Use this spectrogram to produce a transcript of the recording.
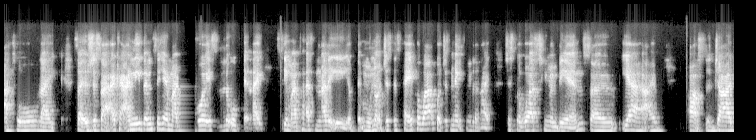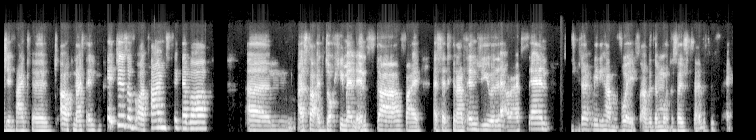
at all. Like, so it was just like, okay, I need them to hear my voice a little bit. Like, see my personality a bit more, not just this paperwork, but just makes me look like just the worst human being. So yeah, I asked the judge if I could, oh, can I send you pictures of our times together? Um, I started documenting stuff. I, I said, can I send you a letter I've sent? You don't really have a voice other than what the social services say.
